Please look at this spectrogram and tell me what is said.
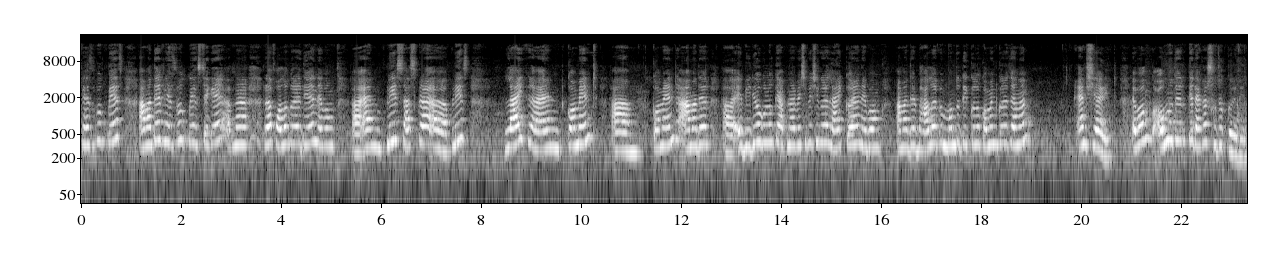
Facebook page আমাদের ফেসবুক পেজটাকে আপনারা ফলো করে দিন এবং and please subscribe please like and comment comment আমাদের এই ভিডিওগুলোকে আপনারা বেশি বেশি করে লাইক করেন এবং আমাদের ভালো এবং মন্দ দিকগুলো কমেন্ট করে জানান অ্যান্ড শেয়ার ইট এবং অন্যদেরকে দেখার সুযোগ করে দিন।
